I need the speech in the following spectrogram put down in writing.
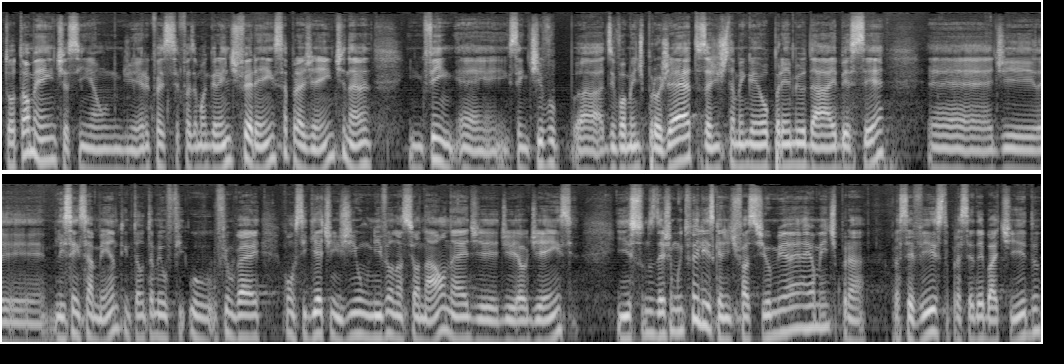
Totalmente, assim, é um dinheiro que vai fazer uma grande diferença para a gente. Né? Enfim, é, incentivo a desenvolvimento de projetos. A gente também ganhou o prêmio da EBC, é, de licenciamento, então também o, fi, o, o, filme vai conseguir atingir um nível nacional né, de, de audiência, e isso nos deixa muito feliz, que a gente faz filme é realmente para ser visto, para ser debatido,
